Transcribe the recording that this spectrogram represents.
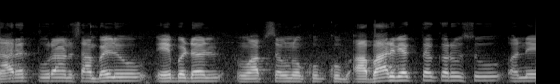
નારદ પુરાણ સાંભળ્યું એ બદલ હું આપ સૌનો ખૂબ ખૂબ આભાર વ્યક્ત કરું છું અને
